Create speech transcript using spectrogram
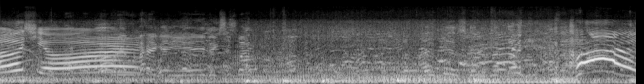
Oh, sure. Hoy!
